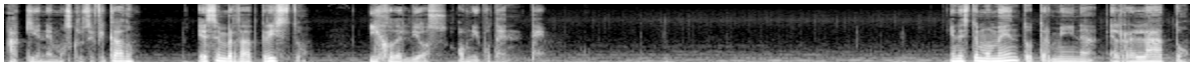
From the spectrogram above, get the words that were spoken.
a quien hemos crucificado, es en verdad Cristo Hijo del Dios Omnipotente. En este momento termina el relato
